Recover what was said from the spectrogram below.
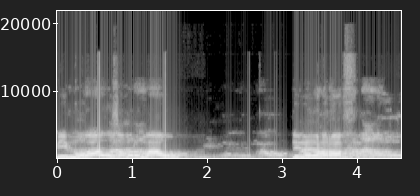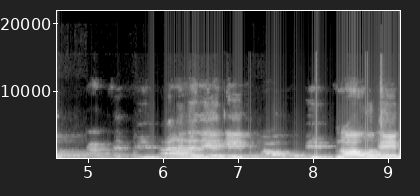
মিম ওয়াও জবর মাও লিলুল হরফ মাউদিন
